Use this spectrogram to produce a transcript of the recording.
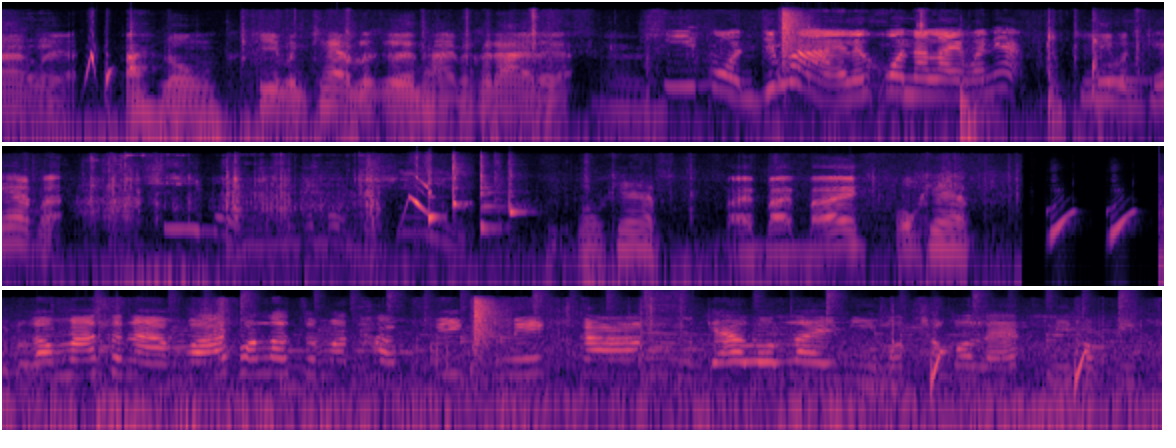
มากเลยอะอะลงที่มันแคบแล้วเกินถ่ายไม่ค่อยได้เลยอะขี้บ่นจิ้มหายเลยคนอะไรวะเนี่ยที่มันแคบอะขี้บ่นมันจะบ่นขี้โอ้แคบไปไปไปโอ้แคบเรามาสนามบาสเพราะเราจะมาทำปิกนิกกันแกรถอะไรมีรสช็อกโกแลตมีท็อปปี้โค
